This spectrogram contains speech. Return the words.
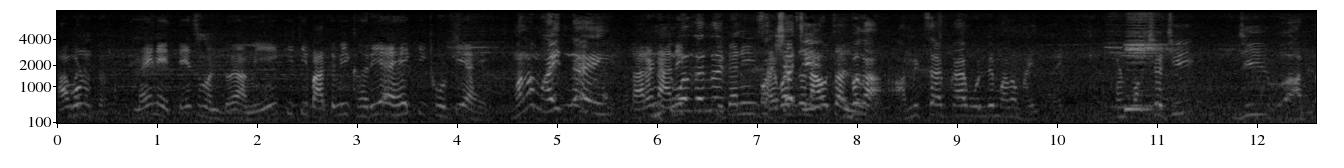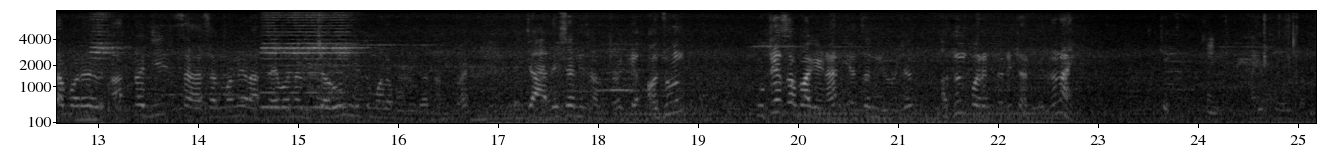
हा कोण होतं? नाही नाही तेच म्हणतोय आम्ही की ती बातमी खरी आहे की खोटी आहे? मला माहीत नाही. कारण अनेक ठिकाणी साहेबांचं नाव चाललं बघा अमित साहेब काय बोलले मला माहीत नाही. पण पक्षाची जी आतापर्यंत आता जी सन्मान्य राजसाहेबांना विचारून मी तुम्हाला भूमिका सांगतोय? त्यांच्या आदेशाने सांगतोय की अजून कुठे सभा घेणार याचं नियोजन अजूनपर्यंत तरी ठरलेलं नाही. ठीक थँक्यू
